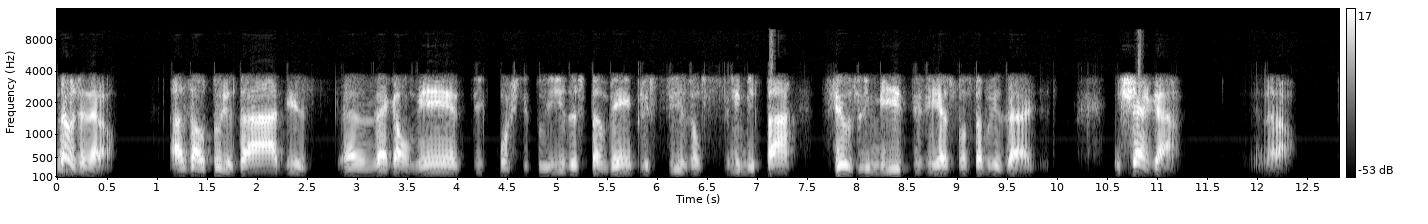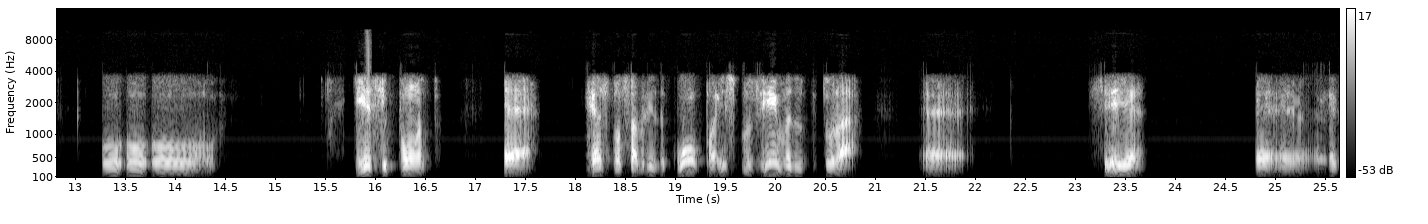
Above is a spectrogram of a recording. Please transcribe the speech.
Não, general, as autoridades é, legalmente constituídas também precisam se limitar seus limites e responsabilidades. Enxergar, general, o, o, o, esse ponto é responsabilidade, culpa exclusiva do titular é, seria é, é, é,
